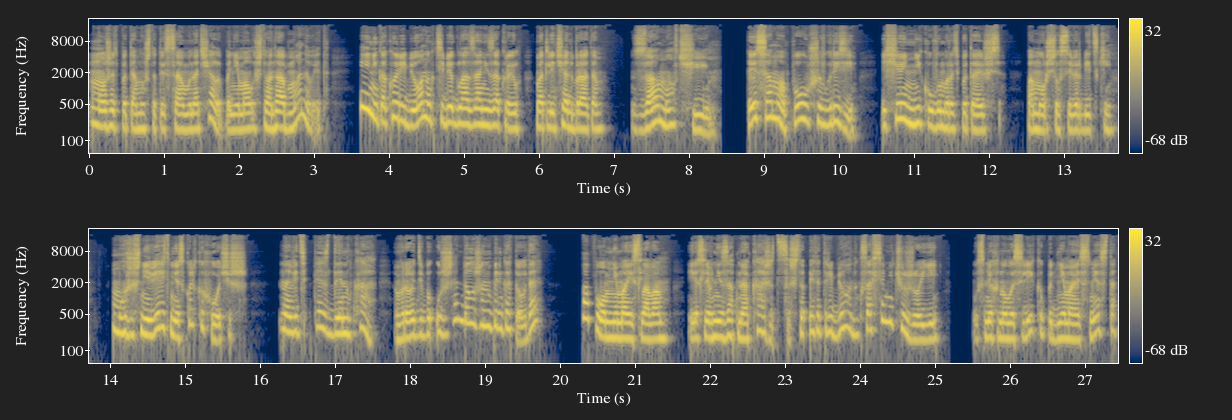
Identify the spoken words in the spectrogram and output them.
Может, потому что ты с самого начала понимал, что она обманывает, и никакой ребенок тебе глаза не закрыл, в отличие от брата. Замолчи. Ты сама по уши в грязи, еще и Нику вымороть пытаешься, поморщился Вербицкий. Можешь не верить мне сколько хочешь. Но ведь тест ДНК вроде бы уже должен быть готов, да? Попомни мои слова, если внезапно окажется, что этот ребенок совсем не чужой ей. Усмехнулась Лика, поднимаясь с места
